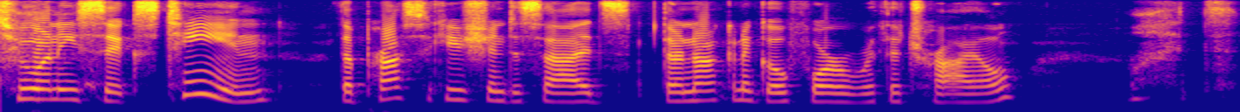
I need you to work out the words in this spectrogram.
2016, the prosecution decides they're not going to go forward with a trial. What?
